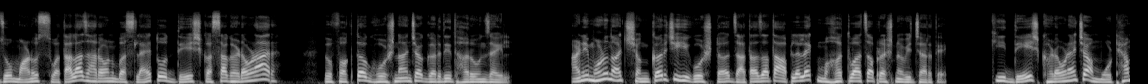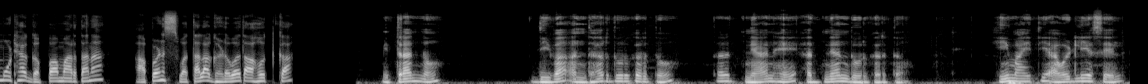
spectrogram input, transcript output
जो माणूस स्वतःलाच हरवून बसलाय तो देश कसा घडवणार? तो फक्त घोषणांच्या गर्दीत हरवून जाईल. आणि म्हणूनच शंकरची ही गोष्ट जाता जाता आपल्याला एक महत्त्वाचा प्रश्न विचारते. की देश घडवण्याच्या मोठ्या मोठ्या गप्पा मारताना आपण स्वतःला घडवत आहोत का? मित्रांनो दिवा अंधार दूर करतो तर ज्ञान हे अज्ञान दूर करतं. ही माहिती आवडली असेल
